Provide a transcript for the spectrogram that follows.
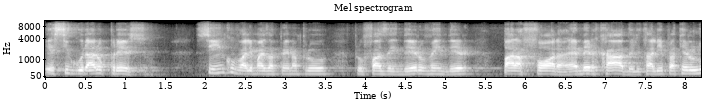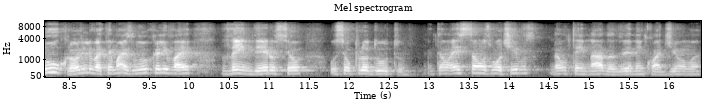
e segurar o preço. Cinco, vale mais a pena para o fazendeiro vender para fora. É mercado, ele está ali para ter lucro. Onde ele vai ter mais lucro, ele vai vender o seu, o seu produto. Então, esses são os motivos. Não tem nada a ver nem com a Dilma,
